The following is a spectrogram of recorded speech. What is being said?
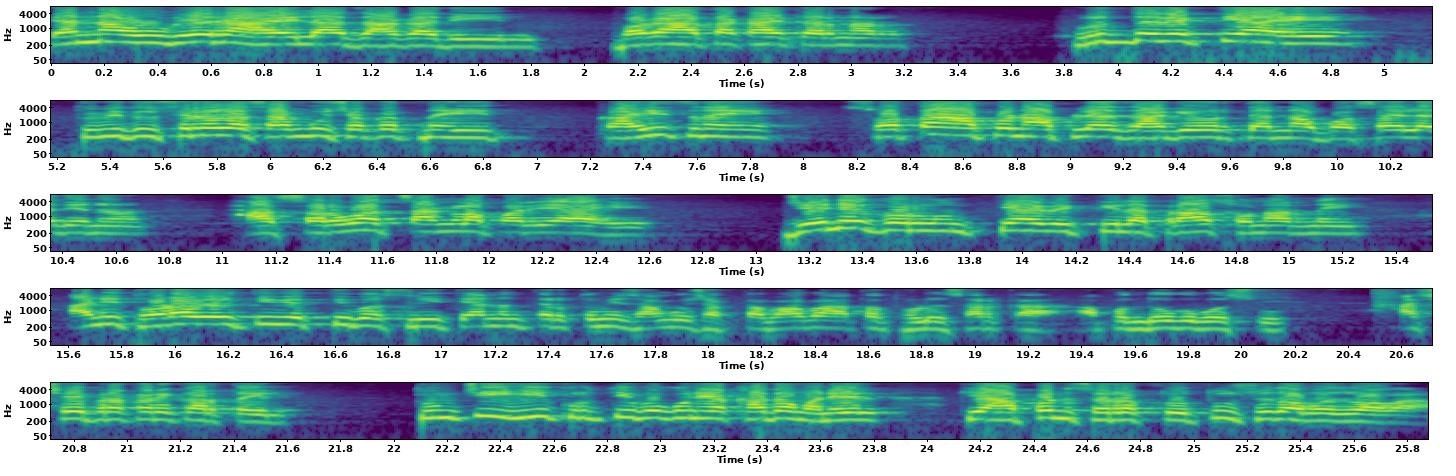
त्यांना उभे राहायला जागा देईल. बघा आता काय करणार. वृद्ध व्यक्ती आहे. तुम्ही दुसऱ्याला सांगू शकत नाहीत काहीच नाही. स्वतः आपण आपल्या जागेवर त्यांना बसायला देणं हा सर्वात चांगला पर्याय आहे. जेणेकरून त्या व्यक्तीला त्रास होणार नाही. आणि थोडा वेळ ती व्यक्ती बसली त्यानंतर तुम्ही सांगू शकता बाबा आता थोडं सारखा आपण दोघं बसू. अशाही प्रकारे करता येईल. तुमची ही कृती बघून एखादा म्हणेल की आपण सरकतो तू सुद्धा बजवावा.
